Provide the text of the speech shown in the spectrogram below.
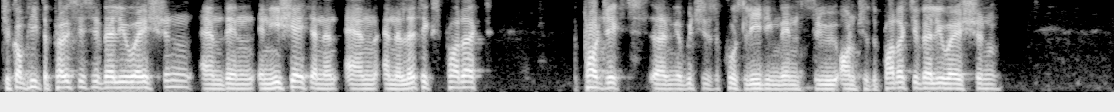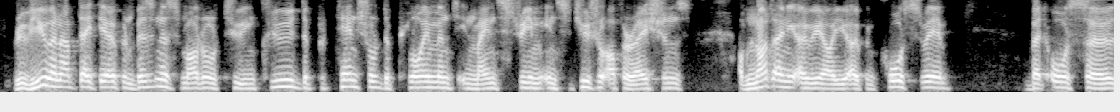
to complete the process evaluation and then initiate an, an analytics product project, um, which is of course leading then through onto the product evaluation. Review and update the open business model to include the potential deployment in mainstream institutional operations of not only OERU open courseware, but also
